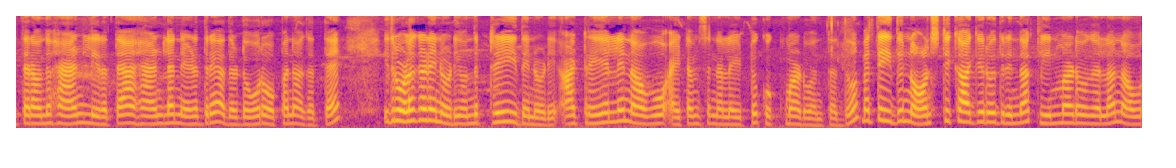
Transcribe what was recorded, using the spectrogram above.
ಈ ತರ ಒಂದು ಹ್ಯಾಂಡ್ಲ್ ಇರುತ್ತೆ. ಆ ಹ್ಯಾಂಡ್ಲನ್ನು ಎಳೆದ್ರೆ ಅದರ ಡೋರ್ ಓಪನ್ ಆಗುತ್ತೆ. ಇದ್ರ ಒಳಗಡೆ ನೋಡಿ ಒಂದು ಟ್ರೇ ಇದೆ ನೋಡಿ. ಆ ಟ್ರೇಯಲ್ಲೇ ನಾವು ಐಟಮ್ಸ್ ಅನ್ನೆಲ್ಲ ಇಟ್ಟು ಕುಕ್ ಮಾಡುವಂಥದ್ದು. ಮತ್ತೆ ಇದು ನಾನ್ ಸ್ಟಿಕ್ ಆಗಿರೋದ್ರಿಂದ ಕ್ಲೀನ್ ಮಾಡುವಾಗೆಲ್ಲ ನಾವು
